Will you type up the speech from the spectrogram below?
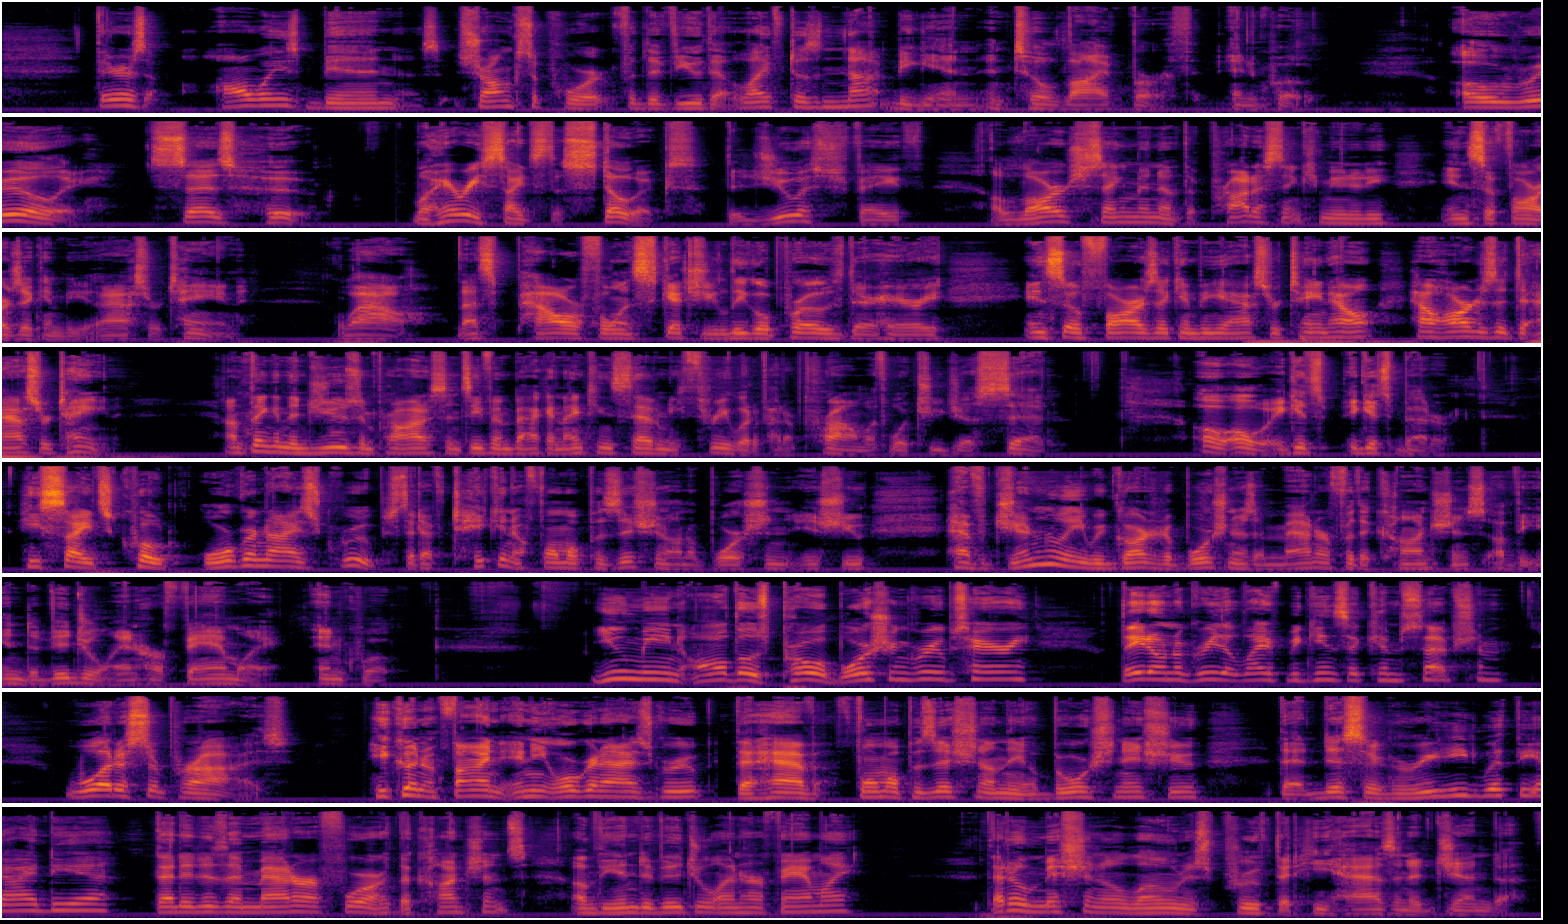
There has always been strong support for the view that life does not begin until live birth. End quote. Oh, really? Says who? Well, Harry cites the Stoics, the Jewish faith, a large segment of the Protestant community, insofar as it can be ascertained. Wow, that's powerful and sketchy legal prose there, Harry. Insofar as it can be ascertained, how, how hard is it to ascertain? I'm thinking the Jews and Protestants, even back in 1973, would have had a problem with what you just said. Oh, oh, it gets, it gets better. He cites, quote, organized groups that have taken a formal position on abortion issue have generally regarded abortion as a matter for the conscience of the individual and her family, end quote. You mean all those pro abortion groups, Harry? They don't agree that life begins at conception? What a surprise. He couldn't find any organized group that have formal position on the abortion issue that disagreed with the idea that it is a matter for the conscience of the individual and her family? That omission alone is proof that he has an agenda.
